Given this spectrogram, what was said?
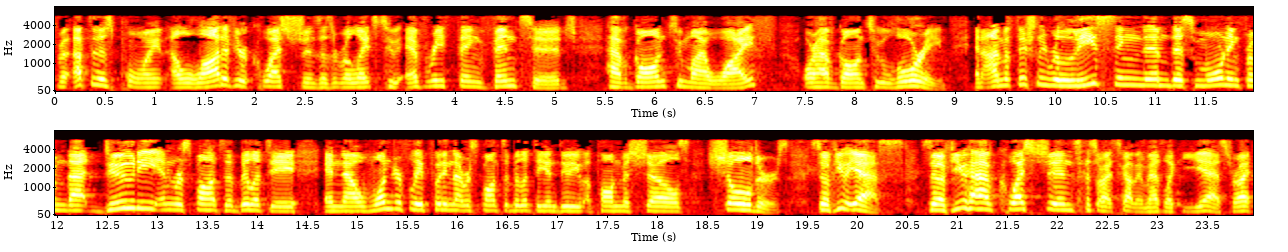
For up to this point, a lot of your questions as it relates to everything vintage have gone to my wife or have gone to Lori. And I'm officially releasing them this morning from that duty and responsibility and now wonderfully putting that responsibility and duty upon Michelle's shoulders. So if you, yes, so if you have questions, that's right, Scott McMahon's like, yes, right?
